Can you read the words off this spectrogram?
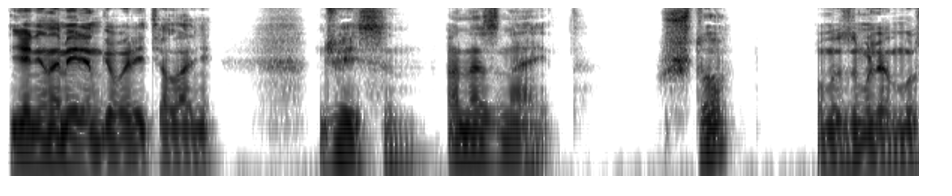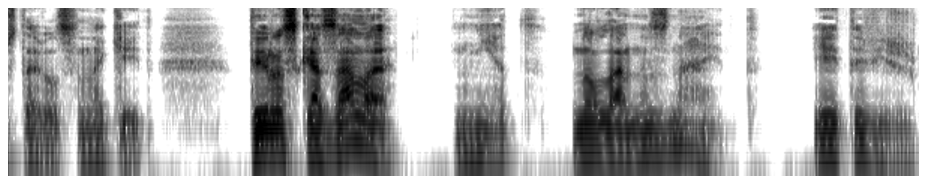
Я не намерен говорить о Лане. Джейсон, она знает. Что? Он изумленно уставился на Кейт. Ты рассказала? Нет, но Лана знает. Я это вижу.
